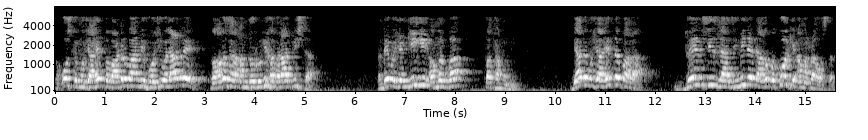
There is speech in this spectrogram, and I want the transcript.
نو اوس کې مجاهد په بارډر باندې فوجي ولاړ دی نو هغه سره اندرونی خطرات نشته نو دی به جنگیږي او ملک به فتح مومي بیا د مجاهد لپاره دویم سیز لازمی دی داغه په کور کې امن راوستل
